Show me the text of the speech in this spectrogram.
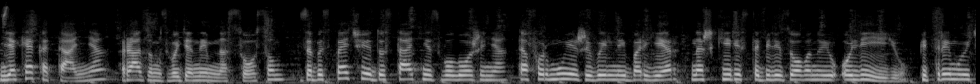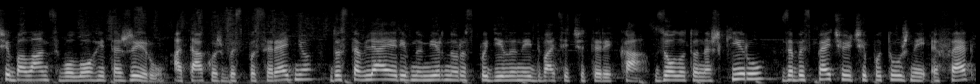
М'яке катання разом з водяним насосом забезпечує достатнє зволоження та формує живильний бар'єр на шкірі стабілізованою олією, підтримуючи баланс вологи та жиру, а також безпосередньо доставляє рівномірно розподілений 24К золото на шкіру, забезпечуючи потужний ефект,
